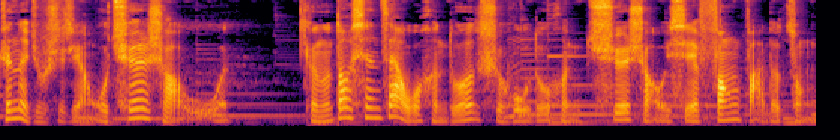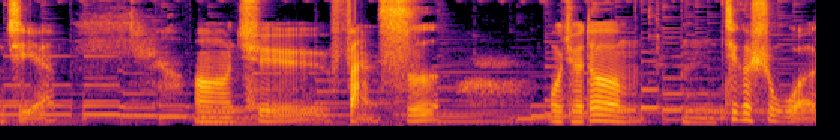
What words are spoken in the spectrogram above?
真的就是这样。我缺少我，可能到现在我很多时候我都很缺少一些方法的总结，嗯，去反思。我觉得。嗯这个是我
